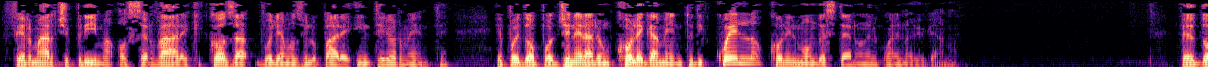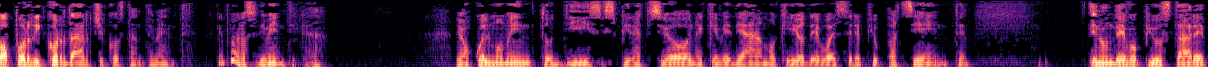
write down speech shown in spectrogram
fermarci prima, osservare che cosa vogliamo sviluppare interiormente e poi dopo generare un collegamento di quello con il mondo esterno nel quale noi viviamo. Per dopo ricordarci costantemente, perché poi non si dimentica. Eh? abbiamo quel momento di ispirazione che vediamo che io devo essere più paziente e non devo più stare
